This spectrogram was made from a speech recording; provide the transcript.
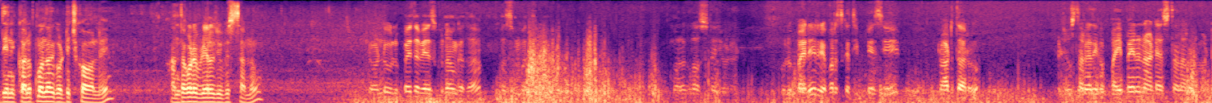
దీనికి కలుపు మందులు కొట్టించుకోవాలి. అంతా కూడా వీడియోలో చూపిస్తాను. చూడండి ఉల్లిపాయ అయితే వేసుకున్నాం కదా పసుపు మధ్య. మొలకలు వస్తున్నాయి చూడండి. ఉల్లిపాయని రివర్స్గా తిప్పేసి నాటుతారు. చూస్తారు కదా ఇక పై పైన నాటేస్తున్నారు అనమాట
